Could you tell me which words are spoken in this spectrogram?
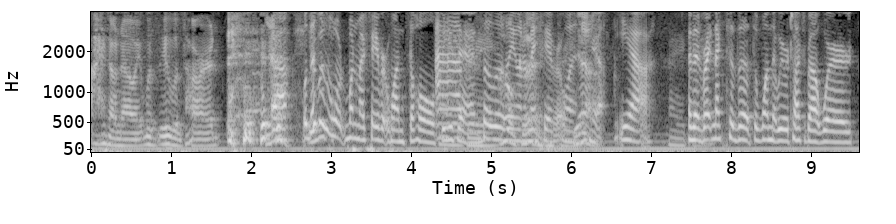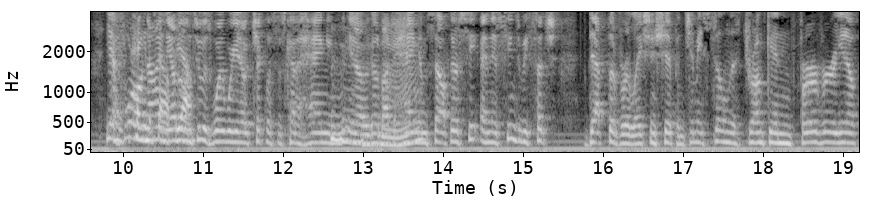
I don't know. It was it was hard. yeah. Well, this is one of my favorite ones the whole season. Absolutely Oh, one of my favorite ones. Yeah. Yeah. Yeah. And then right next to the the one that we were talking about, where Yeah, he's four hanging hundred nine. The other yeah. one too is where, where you know Chickless is kind of hanging, you know, about to mm-hmm. hang himself. There's se- and there seems to be such depth of relationship, and Jimmy's still in this drunken fervor. You know,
